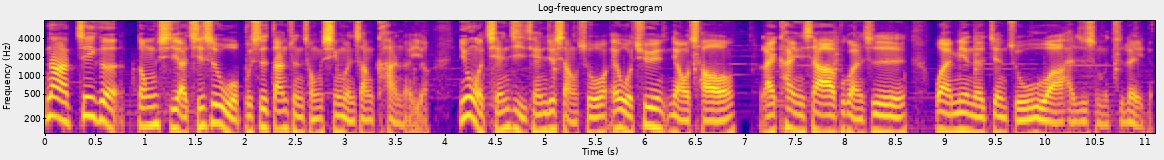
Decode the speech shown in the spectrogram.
那这个东西啊，其实我不是单纯从新闻上看而已哦，因为我前几天就想说，哎，我去鸟巢来看一下，不管是外面的建筑物啊，还是什么之类的。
